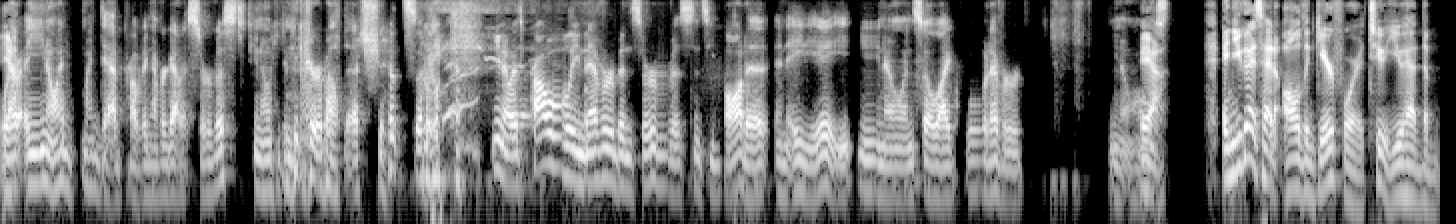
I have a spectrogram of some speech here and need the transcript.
Yeah. you know I, my dad probably never got it serviced you know he didn't care about that shit so you know it's probably never been serviced since he bought it in 88 you know and so like whatever you know Yeah. And you guys had all the gear for it too. You had the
